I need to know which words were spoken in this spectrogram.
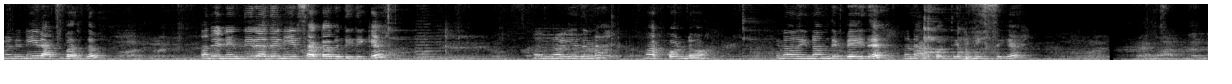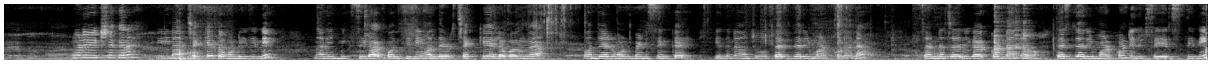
ನೋಡಿ, ನೀರು ಹಾಕ್ಬಾರ್ದು. ಅಂದರೆ ನೆಂದಿರೋದೇ ನೀರು ಸಾಕಾಗುತ್ತೆ ಇದಕ್ಕೆ. ಇದನ್ನು ಹಾಕ್ಕೊಂಡು ಇನ್ನೊಂದು ಇನ್ನೊಂದು ದಿಬ್ಬೆ ಇದೆ. ನಾನು ಹಾಕ್ಕೊತೀನಿ ಮಿಕ್ಸಿಗೆ ನೋಡಿ ವೀಕ್ಷಕರೇ, ಇಲ್ಲಿ ನಾನು ಚಕ್ಕೆ ತೊಗೊಂಡಿದ್ದೀನಿ. ನಾನು ಈ ಮಿಕ್ಸಿಗೆ ಹಾಕ್ಕೊತೀನಿ. ಒಂದೆರಡು ಚಕ್ಕೆ, ಲವಂಗ, ಒಂದೆರಡು ಒಣಮೆಣಸಿನ್ಕಾಯಿ. ಇದನ್ನು ಒಂಚೂರು ತರಿ ತರಿ ಮಾಡ್ಕೊಳ್ಳೋಣ ಸಣ್ಣ ಜಾರಿಗೆ ಹಾಕ್ಕೊಂಡು ನಾನು ತರಿ ತರಿ ಮಾಡ್ಕೊಂಡು ಇದಕ್ಕೆ ಸೇರಿಸ್ತೀನಿ.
